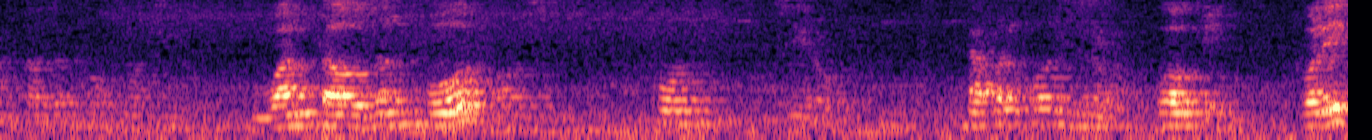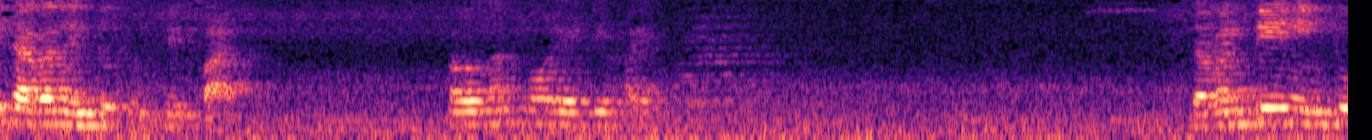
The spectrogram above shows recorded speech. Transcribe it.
one thousand four four 1004 four zero double four zero okay 27 into 55 thousand four eighty five 17 into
